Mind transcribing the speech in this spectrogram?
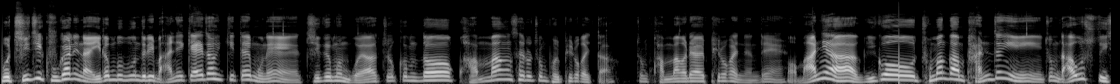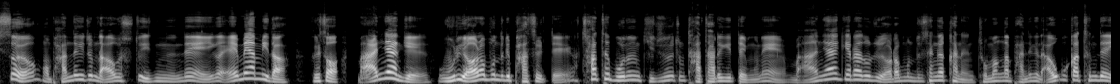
뭐 지지 구간이나 이런 부분들이 많이 깨져 있기 때문에 지금은 뭐야 조금 더 관망세로 좀 볼 필요가 있다. 좀 관망을 해야 할 필요가 있는데 어, 만약 이거 조만간 반등이 좀 나올 수도 있어요. 어, 반등이 좀 나올 수도 있는데 이거 애매합니다. 그래서 만약에 우리 여러분들이 봤을 때 차트 보는 기준은 좀 다 다르기 때문에 만약에라도 여러분들이 생각하는 조만간 반등이 나올 것 같은데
